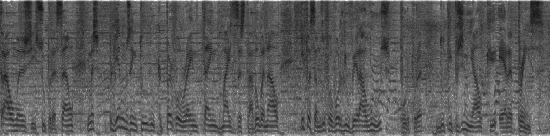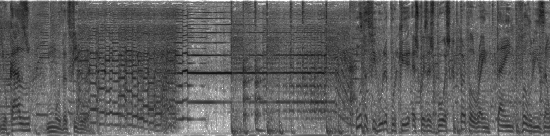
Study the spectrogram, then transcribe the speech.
traumas e superação, mas peguemos em tudo que Purple Rain tem de mais desastrado ou banal e façamos o favor de o ver à luz púrpura do tipo genial que era Prince. E o caso muda de figura. Muda de figura porque as coisas boas que Purple Rain tem valorizam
